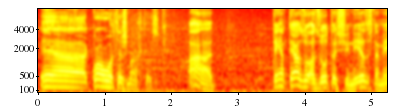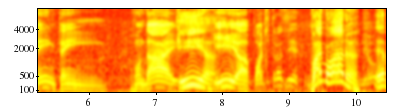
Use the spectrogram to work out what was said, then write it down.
é, qual outras marcas? Ah, tem até as, as outras chinesas também, tem Hyundai, Kia, Kia pode trazer. Vai embora. É,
